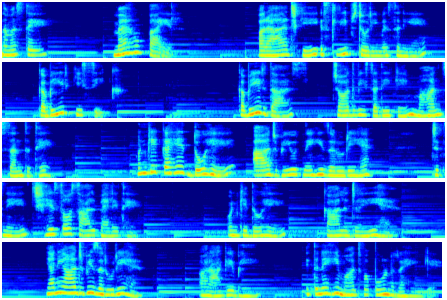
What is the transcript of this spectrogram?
नमस्ते। मैं हूँ पायल। और आज की स्लीप स्टोरी में सुनिए कबीर की सीख। कबीर दास चौदहवीं सदी के महान संत थे। उनके कहे दोहे आज भी उतने ही ज़रूरी हैं, जितने 600 साल पहले थे। उनके दोहे कालजयी हैं, यानी आज भी ज़रूरी हैं। और आगे भी इतने ही महत्वपूर्ण रहेंगे।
